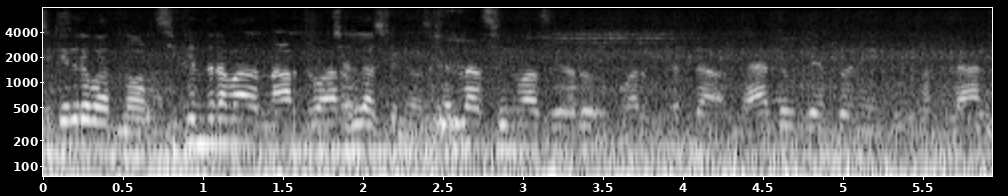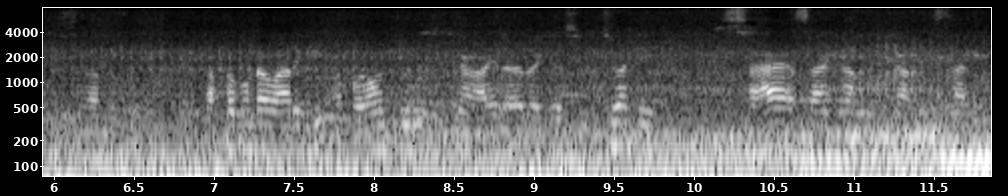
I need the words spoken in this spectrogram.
Secunderabad north. Secunderabad north వారు. చెల్లా శ్రీనివాస్. గారు. వారు పెద్ద దయాదుర్యంతో మనకు ల్యాండ్ ఇస్తున్నందుకు తప్పకుండా వారికి భగవంతుడు ఇంకా ఆయన దగ్గర ఇటువంటి సహాయ సహకారాలు ఇంకా అందిస్తానికి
